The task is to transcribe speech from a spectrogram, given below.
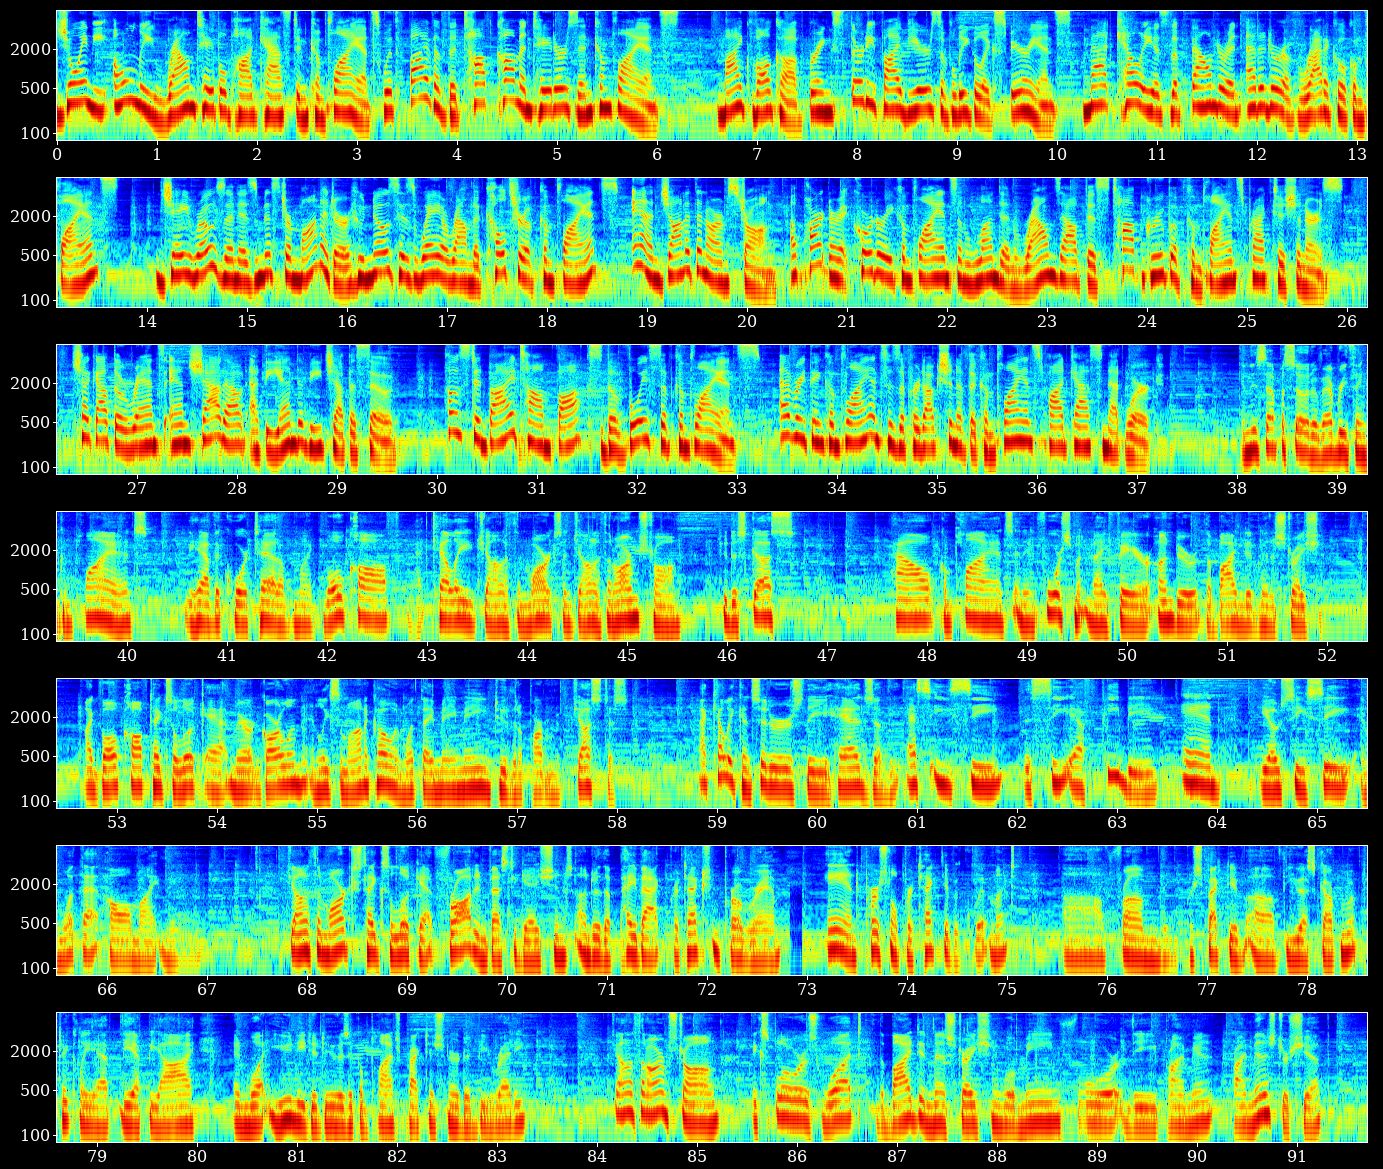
Join the only roundtable podcast in compliance with five of the top commentators in compliance. Mike Volkov brings 35 years of legal experience. Matt Kelly is the founder and editor of Radical Compliance. Jay Rosen is Mr. Monitor who knows his way around the culture of compliance. And Jonathan Armstrong, a partner at Cordery Compliance in London, rounds out this top group of compliance practitioners. Check out the rants and shout out at the end of each episode. Hosted by Tom Fox, the voice of compliance. Everything Compliance is a production of the Compliance Podcast Network. In this episode of Everything Compliance, we have the quartet of Mike Volkov, Matt Kelly, Jonathan Marks, and Jonathan Armstrong to discuss how compliance and enforcement may fare under the Biden administration. Mike Volkov takes a look at Merrick Garland and Lisa Monaco and what they may mean to the Department of Justice. Matt Kelly considers the heads of the SEC, the CFPB, and the OCC and what that all might mean. Jonathan Marks takes a look at fraud investigations under the Payback Protection Program and personal protective equipment uh, from the perspective of the U.S. government, particularly at the FBI, and what you need to do as a compliance practitioner to be ready. Jonathan Armstrong explores what the Biden administration will mean for the prime, prime ministership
